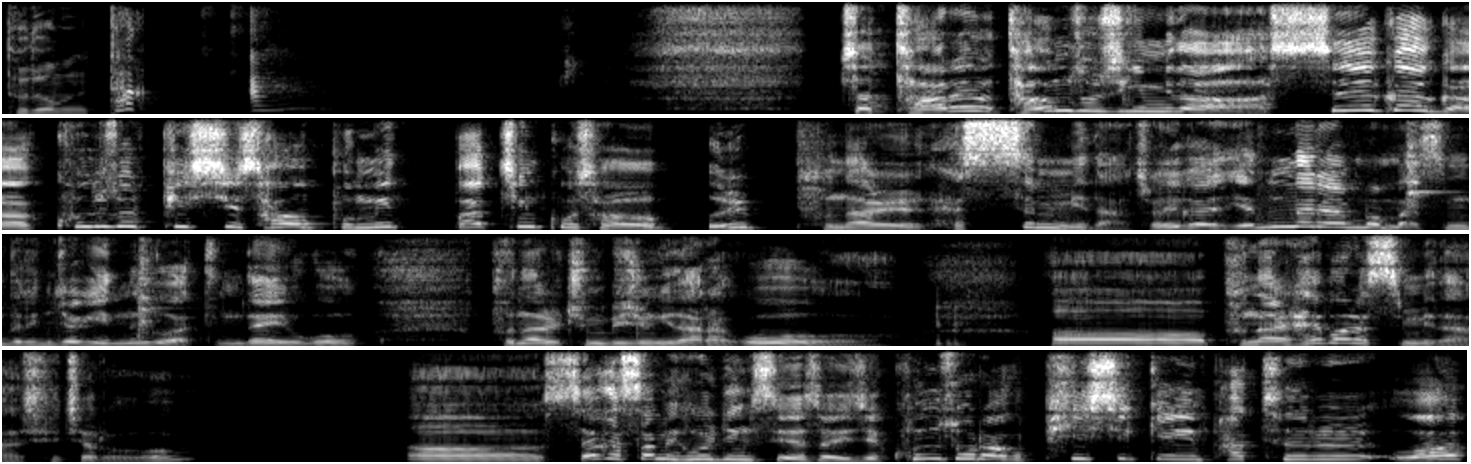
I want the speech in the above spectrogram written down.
두둠탁 자, 다음, 다음 소식입니다. 세가가 콘솔 PC 사업부 및 빠친코 사업을 분할했습니다. 저희가 옛날에 한번 말씀드린 적이 있는 것 같은데, 요거 분할 준비 중이다라고, 어, 분할해버렸습니다, 실제로. 어, 세가 사미 홀딩스에서 이제 콘솔하고 PC 게임 파트와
